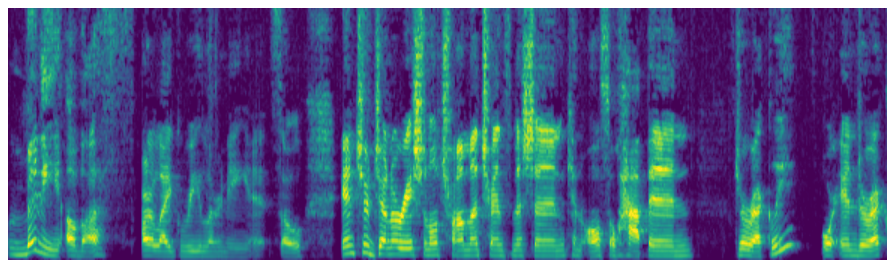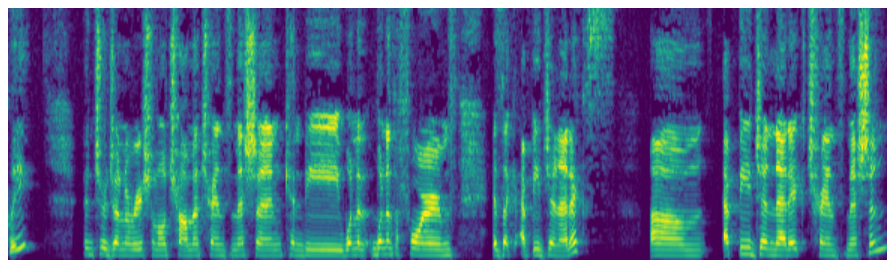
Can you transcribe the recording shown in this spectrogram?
many of us are like relearning it. So intergenerational trauma transmission can also happen directly or indirectly. Intergenerational trauma transmission can be one of the, one of the forms is like epigenetics. Um, epigenetic transmission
